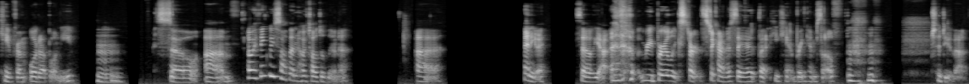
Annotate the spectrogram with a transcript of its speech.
came from Oraboni. Hmm. So, um, oh, I think we saw that in Hotel del Luna. Uh, anyway, so yeah, Reaper like starts to kind of say it, but he can't bring himself to do that.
